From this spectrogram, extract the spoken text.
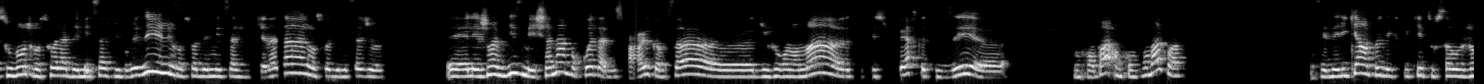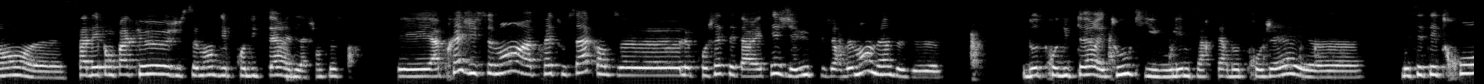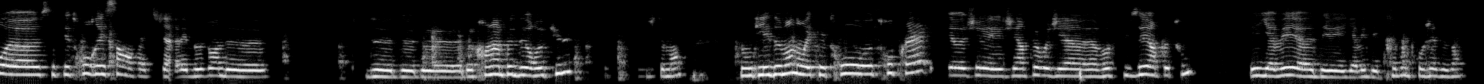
Souvent, je reçois là des messages du Brésil, je reçois des messages du Canada, je reçois des messages. Et les gens ils me disent, mais Shana, pourquoi tu as disparu comme ça du jour au lendemain C'était super ce que tu faisais on comprend pas, on comprend pas quoi. C'est délicat un peu d'expliquer tout ça aux gens. Euh, ça dépend pas que justement des producteurs et de la chanteuse. Et après justement, après tout ça, quand euh, le projet s'est arrêté, j'ai eu plusieurs demandes hein, de d'autres producteurs et tout qui voulaient me faire faire d'autres projets. Euh, mais c'était trop, c'était trop récent en fait. J'avais besoin de de, de, prendre un peu de recul justement donc les demandes ont été trop, trop près. Euh, j'ai un peu euh, refusé un peu tout. Et il y, avait, euh, des, il y avait des très bons projets dedans.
